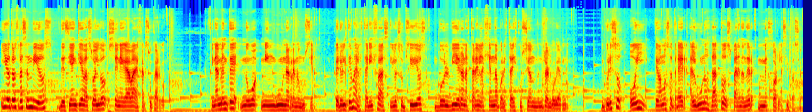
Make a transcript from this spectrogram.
Y otros trascendidos decían que Basualdo se negaba a dejar su cargo. Finalmente no hubo ninguna renuncia, pero el tema de las tarifas y los subsidios volvieron a estar en la agenda por esta discusión dentro del gobierno. Y por eso hoy te vamos a traer algunos datos para entender mejor la situación.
